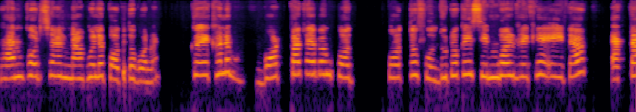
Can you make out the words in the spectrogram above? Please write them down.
ধ্যান করছে আর না হলে পদ্ম বনে। তো এখানে বট পাতা এবং পদ- পদ্ম ফুল দুটোকেই সিম্বল রেখে এইটা একটা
